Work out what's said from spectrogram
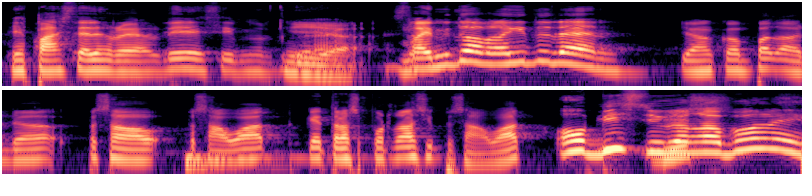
Ya pasti ada royalti sih menurut gue. Iya. Selain itu apa lagi tuh Dan? Yang keempat ada pesawat, pesawat kayak transportasi pesawat, Oh, bis juga nggak boleh.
